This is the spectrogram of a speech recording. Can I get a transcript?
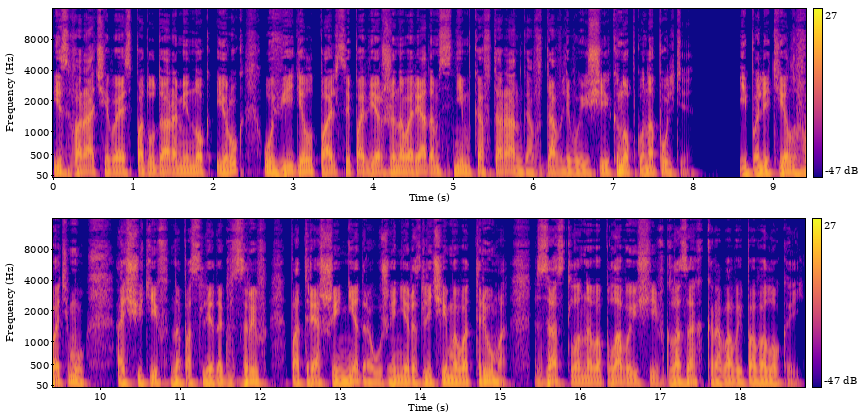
изворачиваясь под ударами ног и рук, увидел пальцы поверженного рядом с ним кафтаранга, вдавливающие кнопку на пульте. И полетел во тьму, ощутив напоследок взрыв, потрясший недра уже неразличимого трюма, застланного плавающей в глазах кровавой поволокой.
